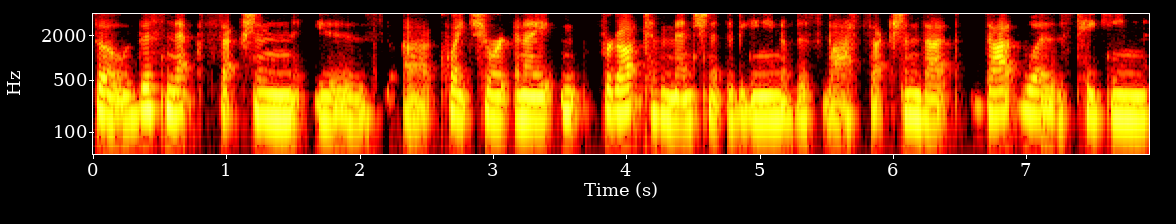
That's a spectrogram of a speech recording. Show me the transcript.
So this next section is uh, quite short, and I forgot to mention at the beginning of this last section that that was taking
